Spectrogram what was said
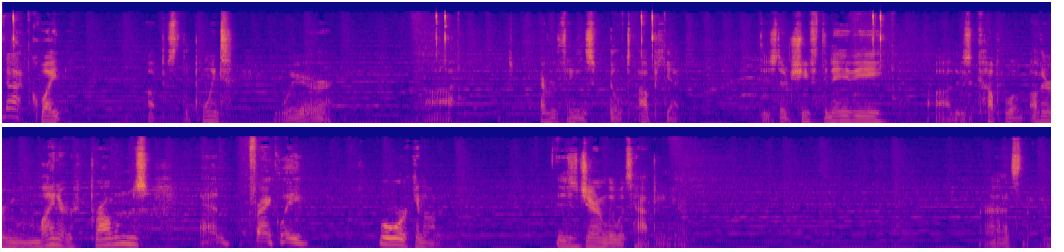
not quite up to the point where uh, everything is built up yet. There's no Chief of the Navy. Uh, there's a couple of other minor problems, and frankly, we're working on it. Is generally what's happening here. Uh, that's not good.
